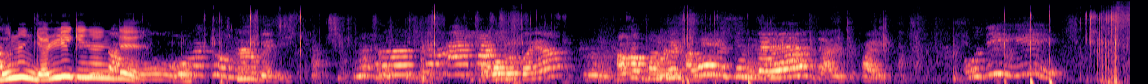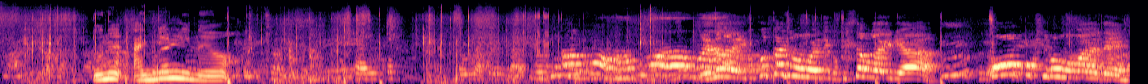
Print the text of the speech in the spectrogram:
문은 열리긴 한데 오, 블루베리 먹어볼 거야? 아까 블루베리 처음 했던데 알지 과일 어디? 문은 안 열리네요. 얘들아 이거 끝까지 먹어야 돼 이거 비싼 과일이야 꼭꼭 씹어 먹어야 돼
